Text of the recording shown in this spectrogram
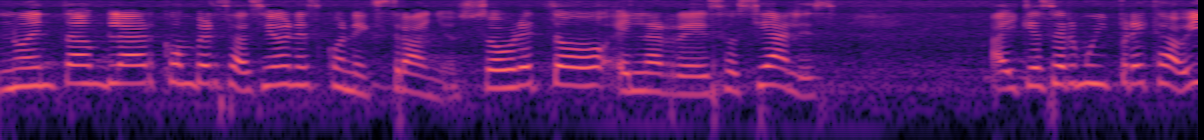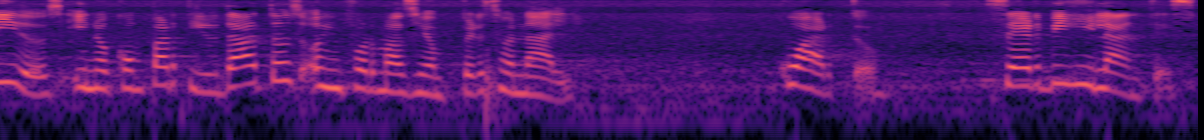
no entablar conversaciones con extraños, sobre todo en las redes sociales. Hay que ser muy precavidos y no compartir datos o información personal. Cuarto, ser vigilantes.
